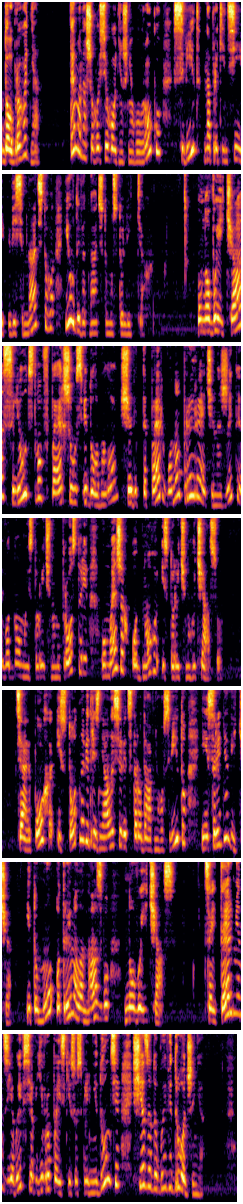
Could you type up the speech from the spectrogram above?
Доброго дня! Тема нашого сьогоднішнього уроку світ наприкінці XVIII і у XIX століттях. У новий час людство вперше усвідомило, що відтепер воно приречене жити в одному історичному просторі у межах одного історичного часу. Ця епоха істотно відрізнялася від стародавнього світу і середньовіччя, і тому отримала назву Новий час. Цей термін з'явився в європейській суспільній думці ще за доби відродження.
